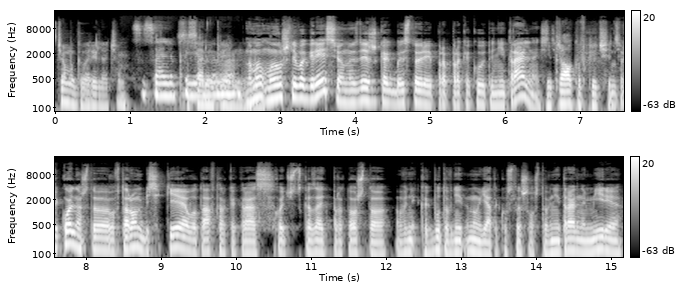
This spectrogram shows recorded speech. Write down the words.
О чем мы говорили, о чем? Социально приемлемо. Ну, мы, мы ушли в агрессию, но здесь же как бы история про, про какую-то нейтральность. Нейтралку включить. Ну, прикольно, что во втором бесике вот автор как раз хочет сказать про то, что в, как будто в... Ну, я так услышал, что в нейтральном мире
